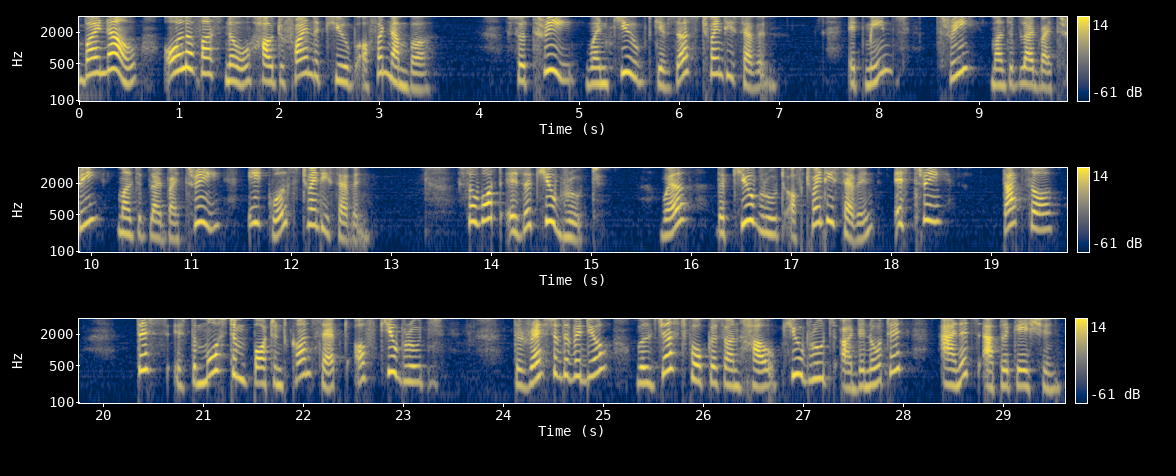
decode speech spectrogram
By now, all of us know how to find the cube of a number. So 3 when cubed gives us 27. It means 3 multiplied by 3 multiplied by 3 equals 27. So what is a cube root? Well, the cube root of 27 is 3. That's all. This is the most important concept of cube roots. The rest of the video will just focus on how cube roots are denoted and its application.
